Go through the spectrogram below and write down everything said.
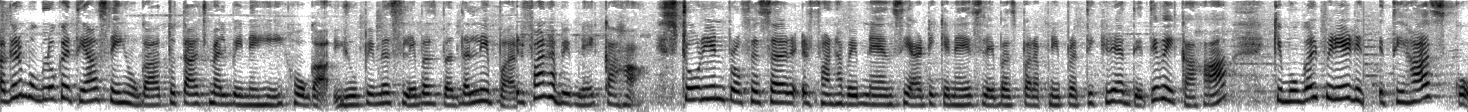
अगर मुगलों का इतिहास नहीं होगा तो ताजमहल भी नहीं होगा। यूपी में सिलेबस बदलने पर इरफान हबीब ने कहा, हिस्टोरियन प्रोफेसर इरफान हबीब ने एनसीईआरटी के नए सिलेबस पर अपनी प्रतिक्रिया देते हुए कहा कि मुगल पीरियड इतिहास को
